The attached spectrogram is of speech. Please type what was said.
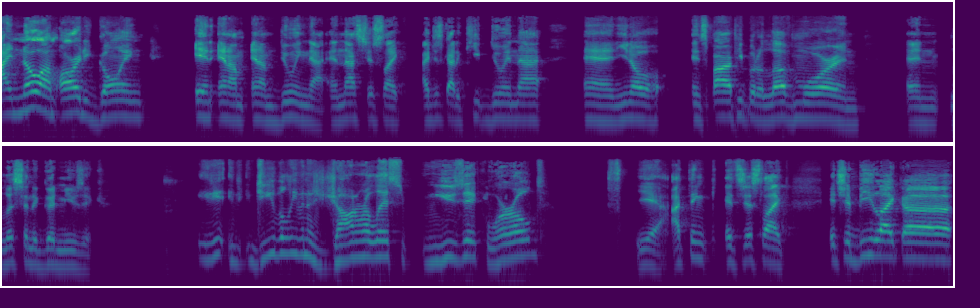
i know i'm already going and and i'm and i'm doing that and that's just like i just got to keep doing that and you know inspire people to love more and and listen to good music do you believe in a genreless music world? Yeah, I think it's just like it should be like uh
